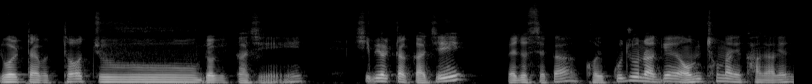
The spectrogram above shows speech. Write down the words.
6월 달부터 쭉 여기까지 12월 달까지 매도세가 거의 꾸준하게 엄청나게 강하게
